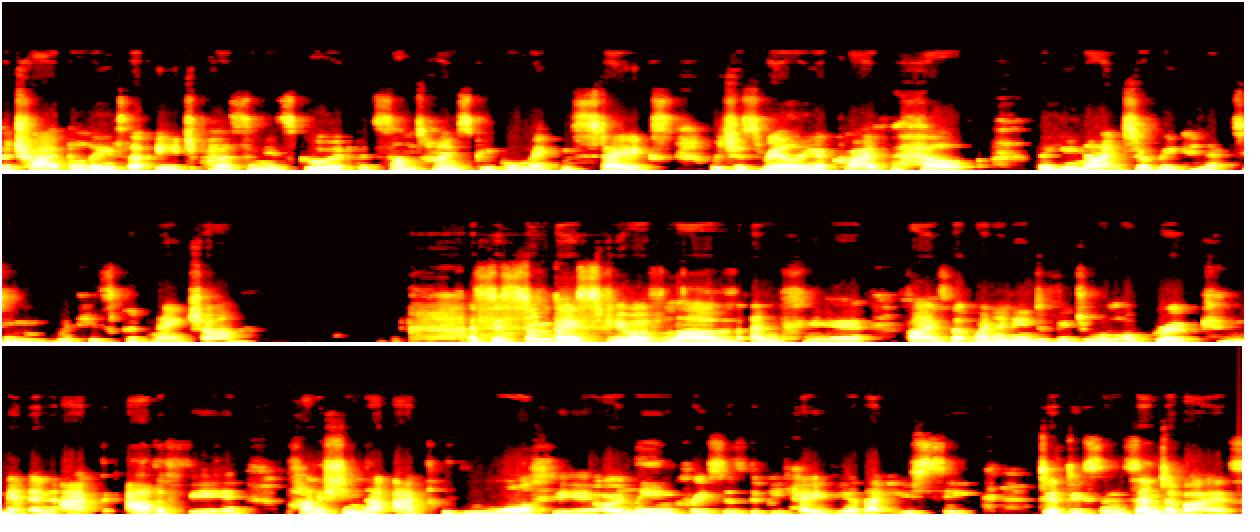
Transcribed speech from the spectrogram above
The tribe believes that each person is good, but sometimes people make mistakes, which is really a cry for help they unite to reconnect him with his good nature. A system based view of love and fear finds that when an individual or group commit an act out of fear, punishing that act with more fear only increases the behavior that you seek to disincentivize.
